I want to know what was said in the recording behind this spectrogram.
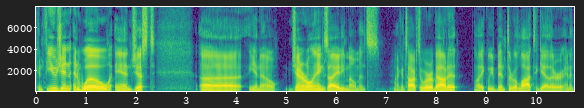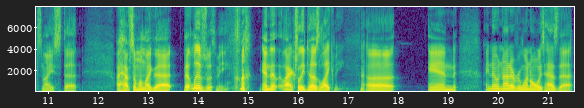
confusion and woe and just, uh, you know, general anxiety moments. I can talk to her about it. Like, we've been through a lot together, and it's nice that I have someone like that that lives with me and that actually does like me. Uh, and I know not everyone always has that.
